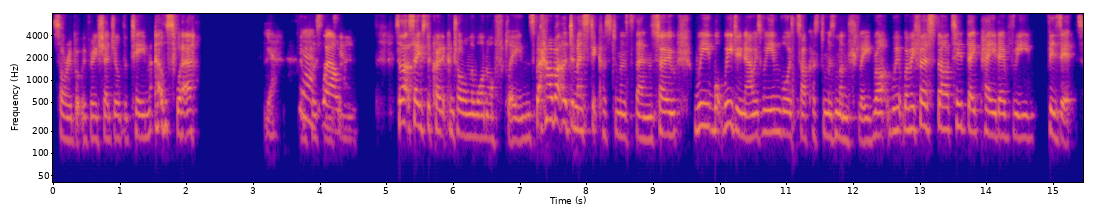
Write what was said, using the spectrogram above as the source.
sorry, but we've rescheduled the team elsewhere. Yeah, yeah. Well, yeah. So that saves the credit control on the one-off cleans. But how about the domestic customers then? So we what we do now is we invoice our customers monthly. Right when we first started, they paid every visit.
